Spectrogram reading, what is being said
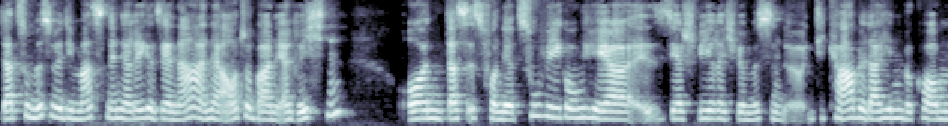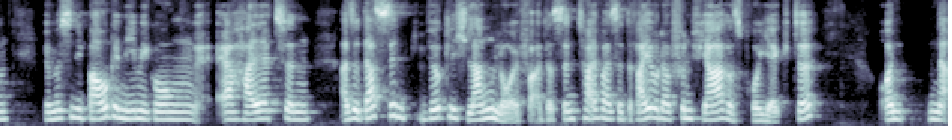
dazu müssen wir die Masten in der Regel sehr nah an der Autobahn errichten. Und das ist von der Zuwägung her sehr schwierig. Wir müssen äh, die Kabel dahin bekommen. Wir müssen die Baugenehmigungen erhalten. Also das sind wirklich Langläufer. Das sind teilweise drei oder fünf Jahresprojekte. Und eine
